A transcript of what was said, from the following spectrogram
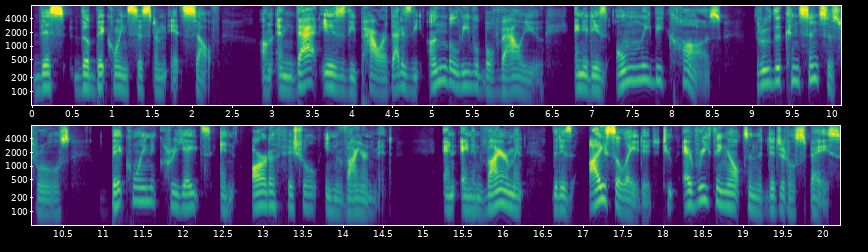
this the Bitcoin system itself. Um, and that is the power, that is the unbelievable value. And it is only because through the consensus rules, Bitcoin creates an artificial environment, and an environment that is isolated to everything else in the digital space,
